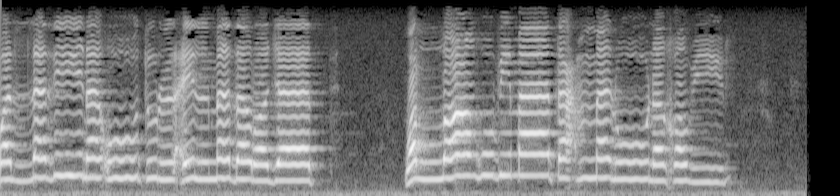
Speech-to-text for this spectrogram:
وَالَّذِينَ أُوتُوا الْعِلْمَ دَرَجَاتٍ وَاللَّهُ بِمَا تَعْمَلُونَ خَبِيرٌ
